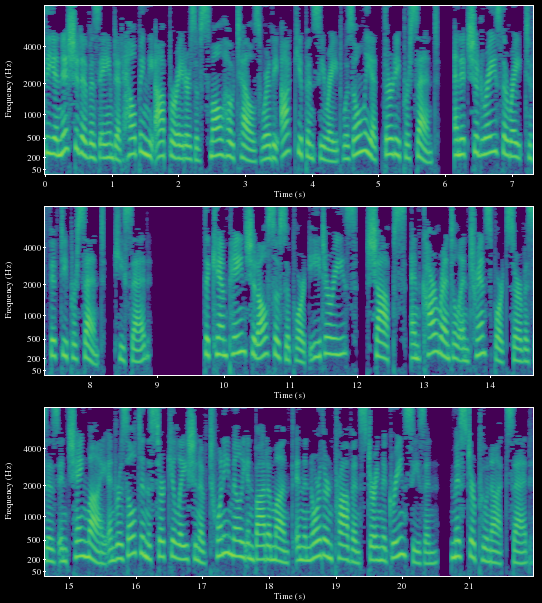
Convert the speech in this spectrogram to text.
The initiative is aimed at helping the operators of small hotels where the occupancy rate was only at 30%, and it should raise the rate to 50%, he said. The campaign should also support eateries, shops, and car rental and transport services in Chiang Mai and result in the circulation of 20 million baht a month in the northern province during the green season, Mr. Punat said.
